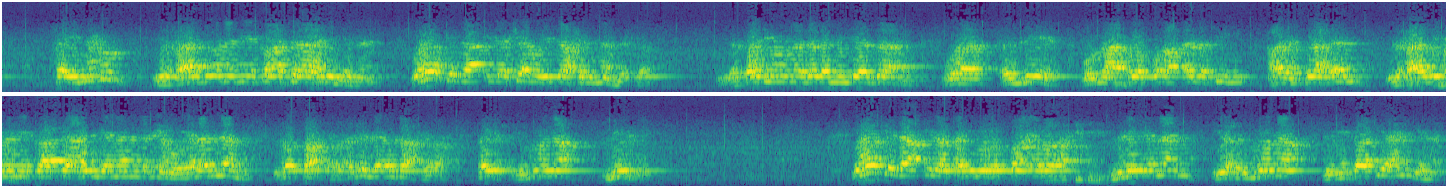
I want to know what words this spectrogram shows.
فإنهم يحاذون ميقات أهل اليمن. وهكذا إذا كانوا في داخل المملكة. إذا قدموا مثلا من جازان والليل ومع القرى التي على الساحل يحاذون ميقات أهل اليمن الذي هو يلملم في الطاهرة في الباحرة فيحرمون منه. وهكذا إذا قدموا الطائرة من اليمن يحرمون بميقات أهل اليمن.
